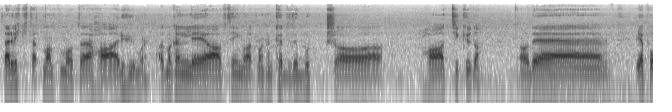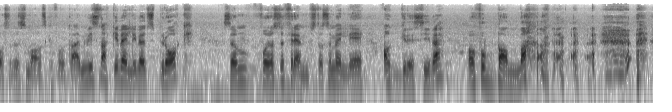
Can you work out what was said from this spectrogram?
Så er det viktig at man på en måte har humor. At man kan le av ting, og at man kan kødde det bort og ha tykk hud. da. Og det vil jeg påstå det somaliske folk har. Men vi snakker veldig ved et språk som får oss til å fremstå som veldig aggressive og forbanna.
